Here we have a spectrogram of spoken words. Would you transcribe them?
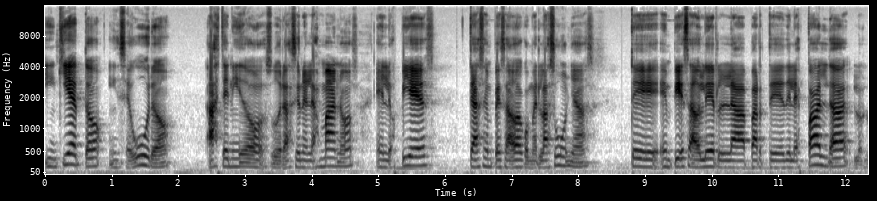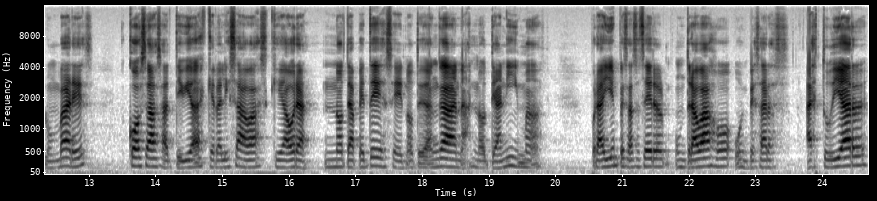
inquieto, inseguro, has tenido sudoración en las manos, en los pies, te has empezado a comer las uñas, te empieza a doler la parte de la espalda, los lumbares, cosas, actividades que realizabas que ahora no te apetece, no te dan ganas, no te animas. Por ahí empezás a hacer un trabajo o empezar a estudiar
